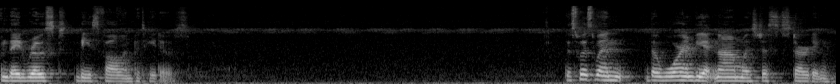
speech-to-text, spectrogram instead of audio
And they'd roast these fallen potatoes. This was when the war in Vietnam was just starting.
